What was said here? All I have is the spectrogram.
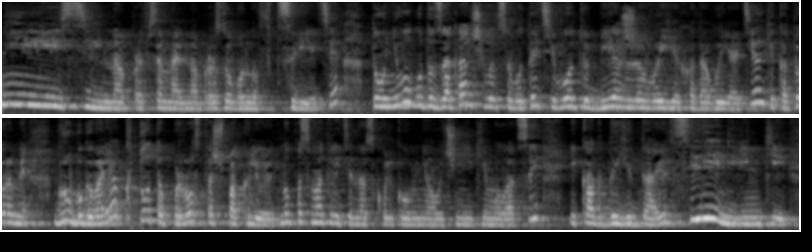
не сильно профессионально образован в цвете, то у него будут заканчиваться вот эти вот бежевые ходовые оттенки, которыми, грубо говоря, кто-то просто шпаклюет. Но посмотрите, насколько у меня ученики молодцы и как доедают сиреневенький,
